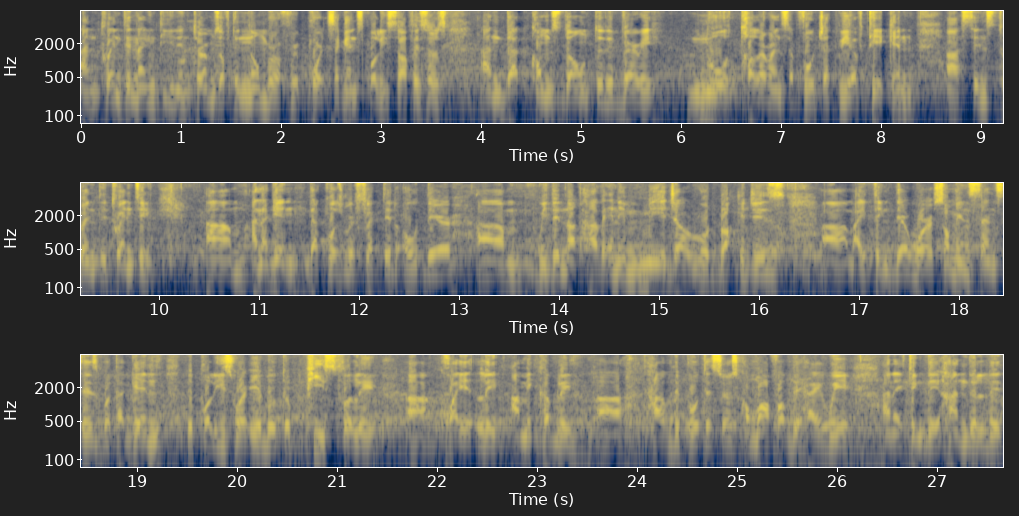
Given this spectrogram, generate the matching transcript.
and 2019 in terms of the number of reports against police officers. And that comes down to the very no tolerance approach that we have taken uh, since 2020. Um, and again, that was reflected out there. Um, we did not have any major road blockages. Um, I think there were some instances, but again, the police were able to peacefully, uh, quietly, amicably uh, have the protesters come off of the highway. And I think they handled it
